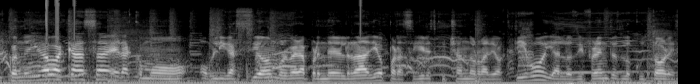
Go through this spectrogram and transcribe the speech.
Y cuando llegaba a casa era como obligación volver a prender el radio para seguir escuchando radioactivo y a los diferentes locutores.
